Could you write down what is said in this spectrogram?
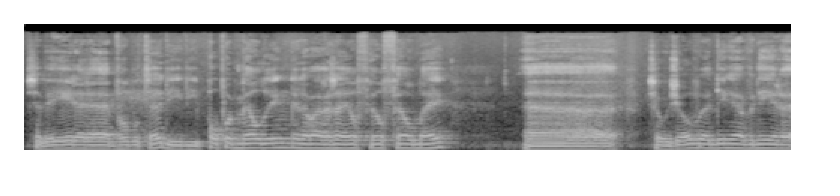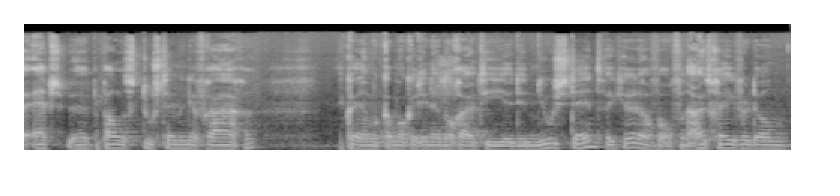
ze hebben eerder eh, bijvoorbeeld hè, die, die pop-up melding, daar waren ze heel veel, veel mee. Eh, sowieso dingen wanneer apps bepaalde toestemmingen vragen. Ik weet, ik kan me ook herinneren nog uit die, de nieuwsstand, weet je, of, of een uitgever dan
